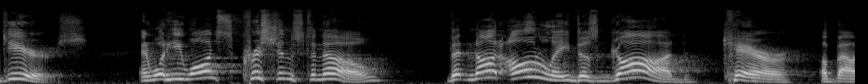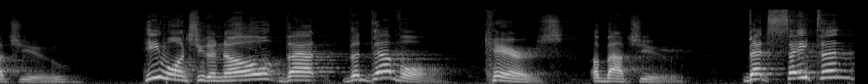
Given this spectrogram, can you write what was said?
gears. And what he wants Christians to know that not only does God care about you, he wants you to know that the devil cares about you. That Satan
